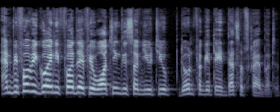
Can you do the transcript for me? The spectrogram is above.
And before we go any further, if you're watching this on YouTube, don't forget to hit that subscribe button.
